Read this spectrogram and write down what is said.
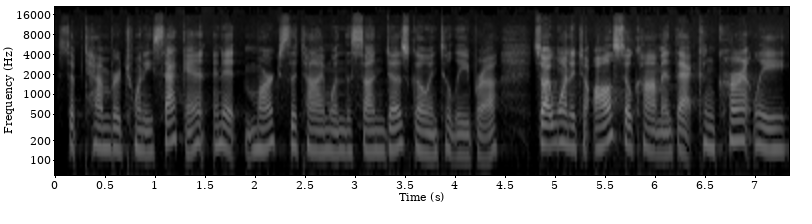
September 22nd, and it marks the time when the sun does go into Libra. So I wanted to also comment that concurrently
